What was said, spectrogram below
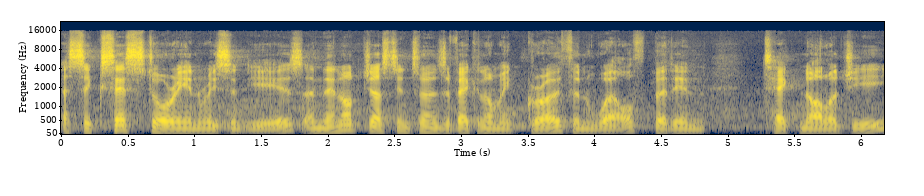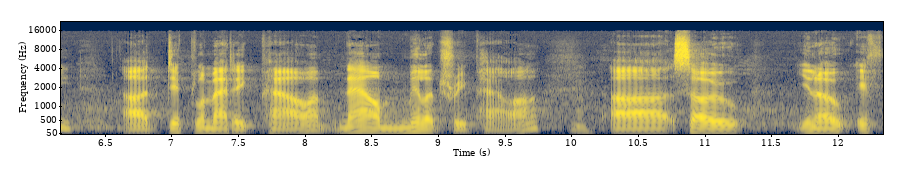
a success story in recent years, and they're not just in terms of economic growth and wealth, but in technology, uh, diplomatic power, now military power. Uh, so, you know, if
